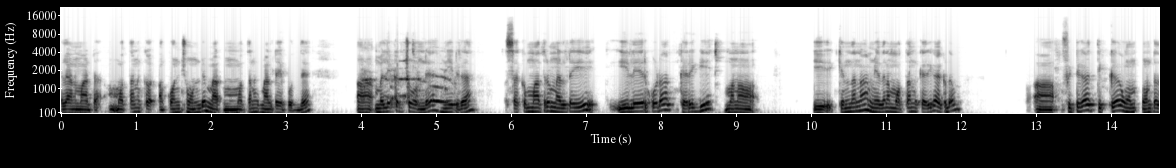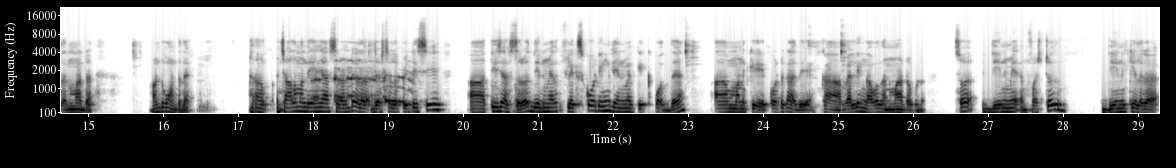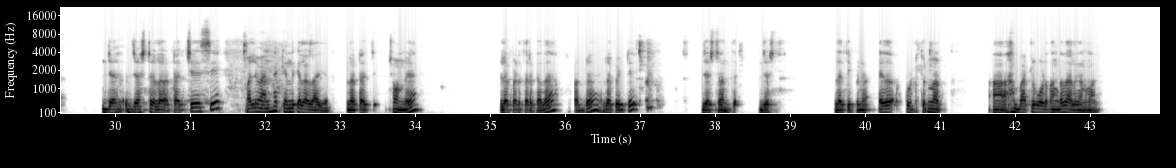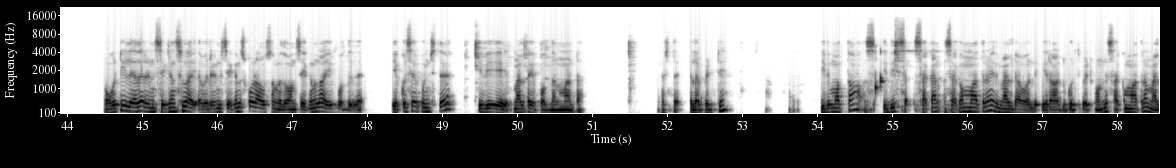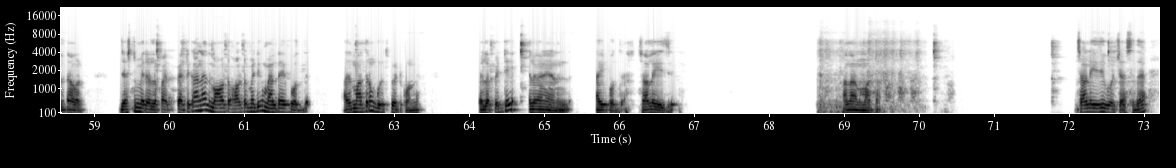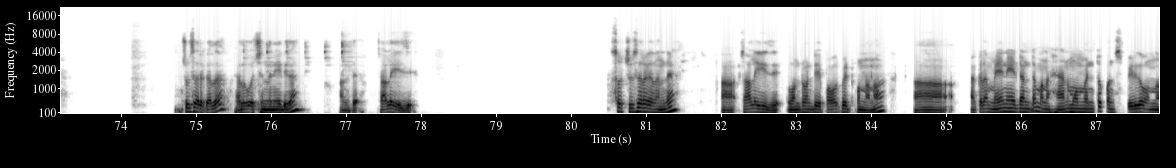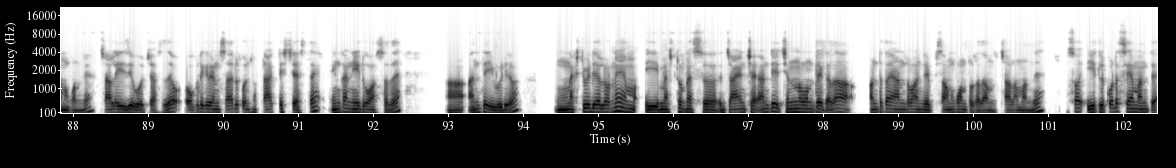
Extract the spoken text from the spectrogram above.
ఇలా అన్నమాట. మొత్తానికి కొంచెం ఉండి మె- మొత్తానికి మెల్ట్ అయిపోద్ది. మళ్ళీ ఇక్కడ చూడండి నీట్గా సగం మాత్రం మెల్ట్ అయ్యి ఈ లేయర్ కూడా కరిగి మనం ఈ కిందన మీదన మొత్తాన్ని కరిగి అక్కడ ఫిట్గా థిక్గా ఉంటుంది. అనమాట అంటుకుంటుంది చాలామంది ఏం చేస్తారంటే ఇలా జస్ట్ ఇలా పెట్టేసి తీసేస్తారు. దీని మీద ఫ్లెక్స్ కోటింగ్ దీని మీదకి ఎక్కిపోద్ది. మనకి కొట్టగా అది వెల్డింగ్ అవ్వదు అనమాట అప్పుడు. సో దీని మీద ఫస్ట్ దీనికి ఇలాగా జస్ట్ ఇలా టచ్ చేసి మళ్ళీ వెంటనే కిందకి ఇలా లాగాలి ఇలా టచ్ చూడండి. ఇలా పెడతారు కదా పడ్డు ఇలా పెట్టి జస్ట్ అంతే జస్ట్ ఇలా తిప్పిన ఏదో కుట్టుతున్నారు. బట్టలు కొడతాం కదా అలాగనమాట. ఒకటి లేదా రెండు సెకండ్స్లో రెండు సెకండ్స్ కూడా అవసరం లేదు. వన్ సెకండ్లో అయిపోతుంది. ఎక్కువసేపు ఉంచితే ఇది మెల్ట్ అయిపోద్ది అనమాట జస్ట్ ఇలా పెట్టి ఇది మొత్తం ఇది సగం సగం మాత్రమే ఇది మెల్ట్ అవ్వాలి. ఈ రాడ్ గుర్తుపెట్టుకోండి. సగం మాత్రం మెల్ట్ అవ్వాలి. జస్ట్ మీరు ఇలా పెట్టగానే అది ఆటో ఆటోమేటిక్ మెల్ట్ అయిపోద్ది. అది మాత్రం గుర్తుపెట్టుకోండి. ఇలా పెట్టి ఇలా అయిపోద్ది. చాలా ఈజీ అలా అనమాట చాలా ఈజీగా వచ్చేస్తుంది. చూసారు కదా? ఎలాగో వచ్చింది నీట్గా అంతే. చాలా ఈజీ సో చూసారు కదండి? చాలా ఈజీ వన్ ట్వంటీ పవర్ పెట్టుకున్నాను. అక్కడ మెయిన్ ఏంటంటే మన హ్యాండ్ మూమెంట్ కొంచెం స్పీడ్గా ఉందనుకోండి చాలా ఈజీగా వచ్చేస్తుంది. ఒకటికి రెండు సార్లు కొంచెం ప్రాక్టీస్ చేస్తే ఇంకా నీట్గా వస్తుంది. అంతే ఈ వీడియో నెక్స్ట్ వీడియోలోనే ఈ మెస్ టు మెస్ జాయింట్ అంటే చిన్నవి ఉంటాయి కదా అంటుతాయి అంటం అని చెప్పేసి అనుకుంటారు కదా చాలామంది సో వీటికి కూడా సేమ్ అంతే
